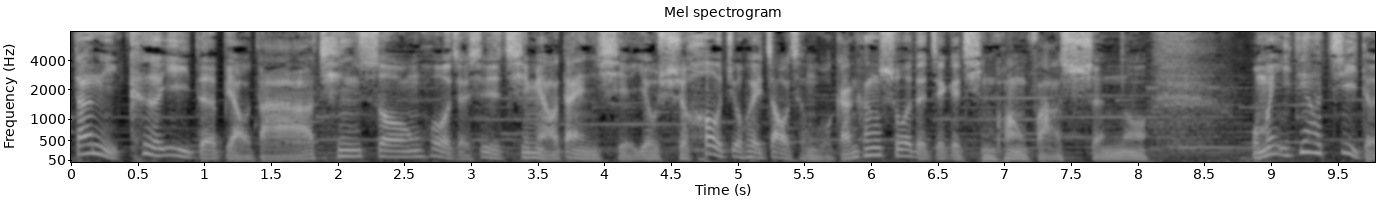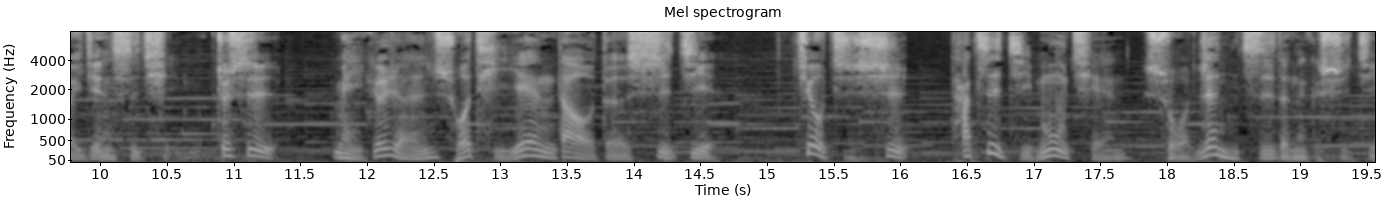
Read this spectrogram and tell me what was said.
当你刻意的表达轻松或者是轻描淡写，有时候就会造成我刚刚说的这个情况发生哦。我们一定要记得一件事情，就是。每个人所体验到的世界，就只是他自己目前所认知的那个世界，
